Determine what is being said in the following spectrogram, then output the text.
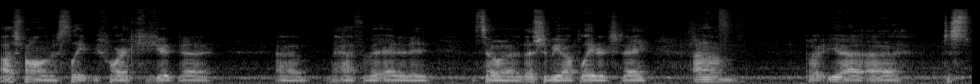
I was falling asleep before I could get uh, uh, half of it edited. So uh, that should be up later today. Um, but yeah, uh, just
